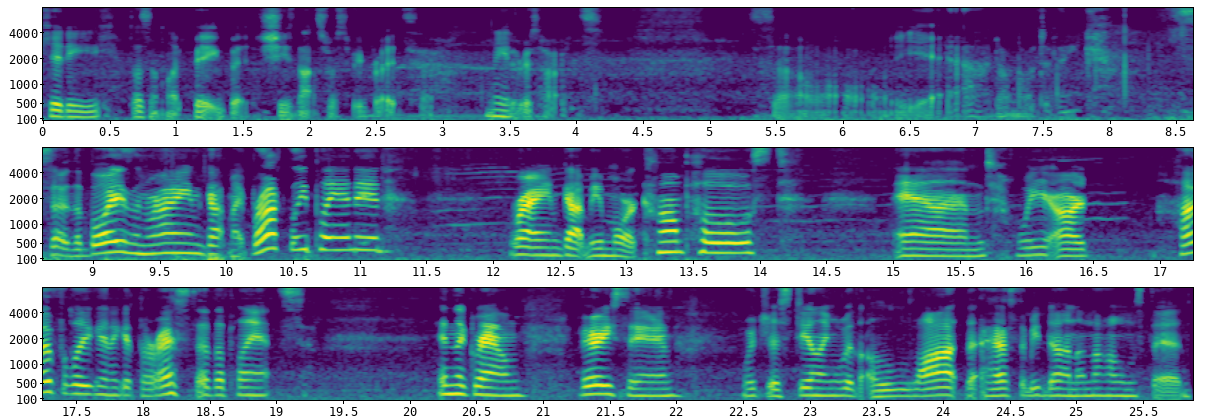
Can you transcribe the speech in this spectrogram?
Kitty doesn't look big, but she's not supposed to be bred, so neither is Hearts. So, yeah, I don't know what to think. So the boys and Ryan got my broccoli planted. Ryan got me more compost. And we are hopefully going to get the rest of the plants in the ground very soon. We're just dealing with a lot that has to be done on the homestead.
